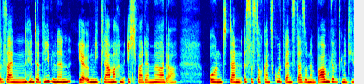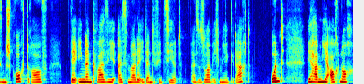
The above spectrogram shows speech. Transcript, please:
seinen Hinterbliebenen ja irgendwie klar machen, ich war der Mörder. Und dann ist es doch ganz gut, wenn es da so einen Baum gibt mit diesem Spruch drauf, der ihn dann quasi als Mörder identifiziert. Also so habe ich mir gedacht. Und wir haben hier auch noch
